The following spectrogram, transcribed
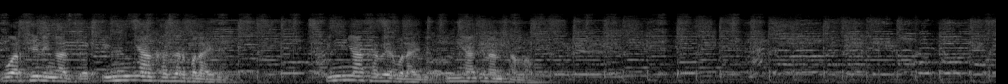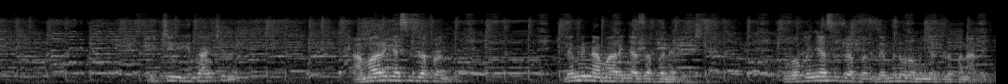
who are telling us that Inya Kazar Balaiden, Inya Kaber Balaiden, Inya Ganantamam. እቺ ጌታችን አማርኛ ስዘፈን ለምን አማርኛ ዘፈነለች? ኦሮምኛ ስዘፈን ለምን ኦሮምኛ ትዘፈናለች?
